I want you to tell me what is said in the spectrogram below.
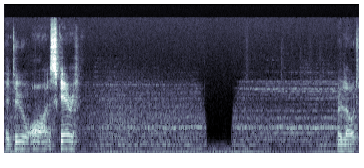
They do oh, are scary. Reload.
